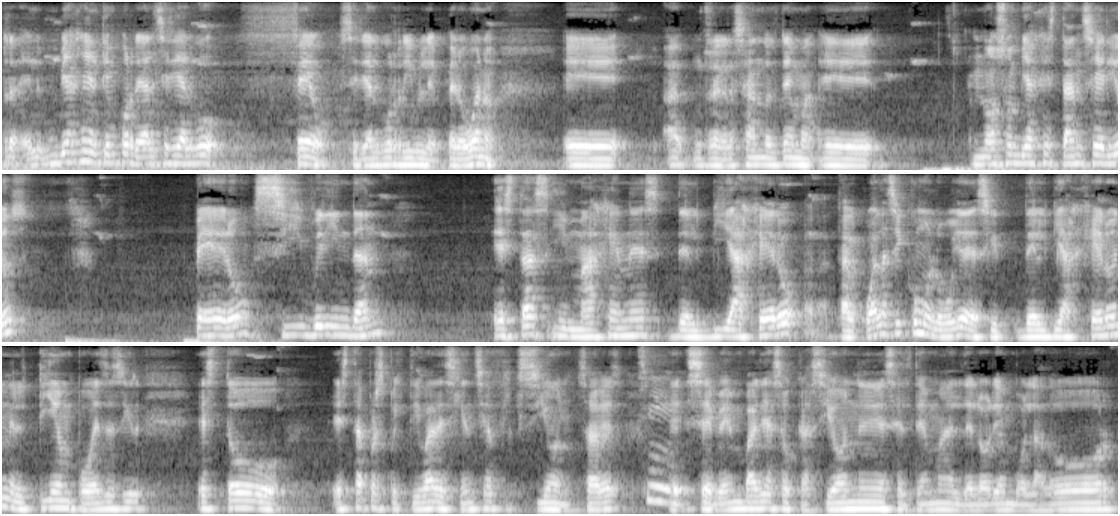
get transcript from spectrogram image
un viaje en el tiempo real sería algo feo, sería algo horrible. Pero bueno, eh, regresando al tema, eh, no son viajes tan serios, pero sí brindan estas imágenes del viajero, tal cual así como lo voy a decir, del viajero en el tiempo, es decir, esto, esta perspectiva de ciencia ficción, ¿sabes? Sí. Eh, se ve en varias ocasiones el tema del DeLorean volador,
